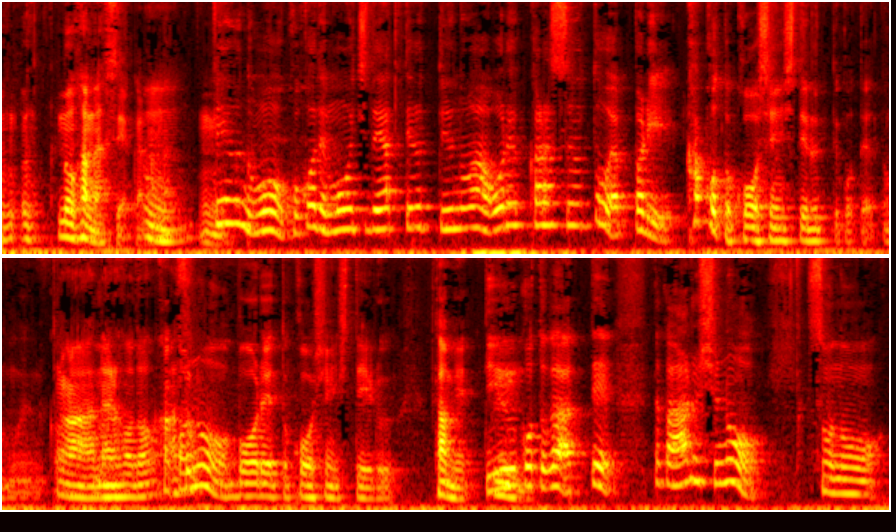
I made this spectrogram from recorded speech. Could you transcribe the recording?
の話やから。な、うん。っていうのをここでもう一度やってるっていうのは俺からするとやっぱり過去と交信してるってことやと思うやんか。あーなるほど。過去の亡霊と交信しているためっていうことがあって、だからある種のその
